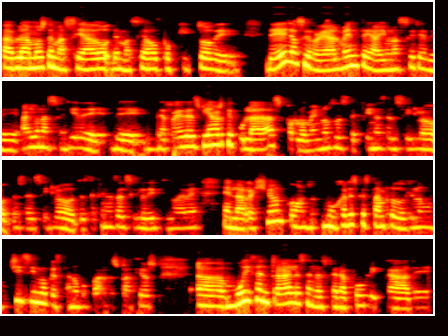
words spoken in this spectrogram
hablamos demasiado, demasiado poquito de, de, ellas y realmente hay una serie, de, hay una serie de, de, redes bien articuladas, por lo menos desde fines del siglo, desde el siglo, desde fines del siglo XIX en la región, con mujeres que están produciendo muchísimo, que están ocupando espacios ah, muy centrales en la esfera pública de,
